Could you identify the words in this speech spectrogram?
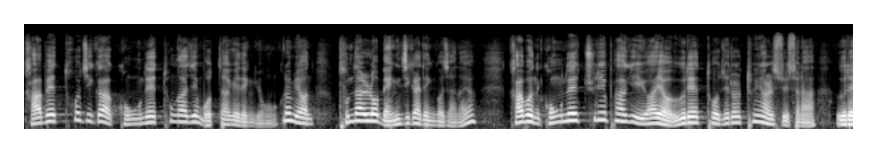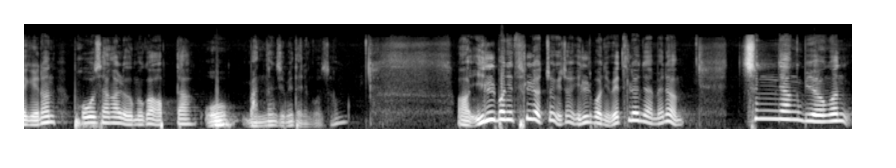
갑의 토지가 공내 통하지 못하게 된 경우 그러면 분할로 맹지가 된 거잖아요. 갑은 공내 출입하기 위하여 을의 토지를 통행할 수 있으나 을에게는 보상할 의무가 없다. 오 맞는 점이 되는 거죠. 아, 1번이 틀렸죠. 그죠? 1번이 왜 틀렸냐면은 측량 비용은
